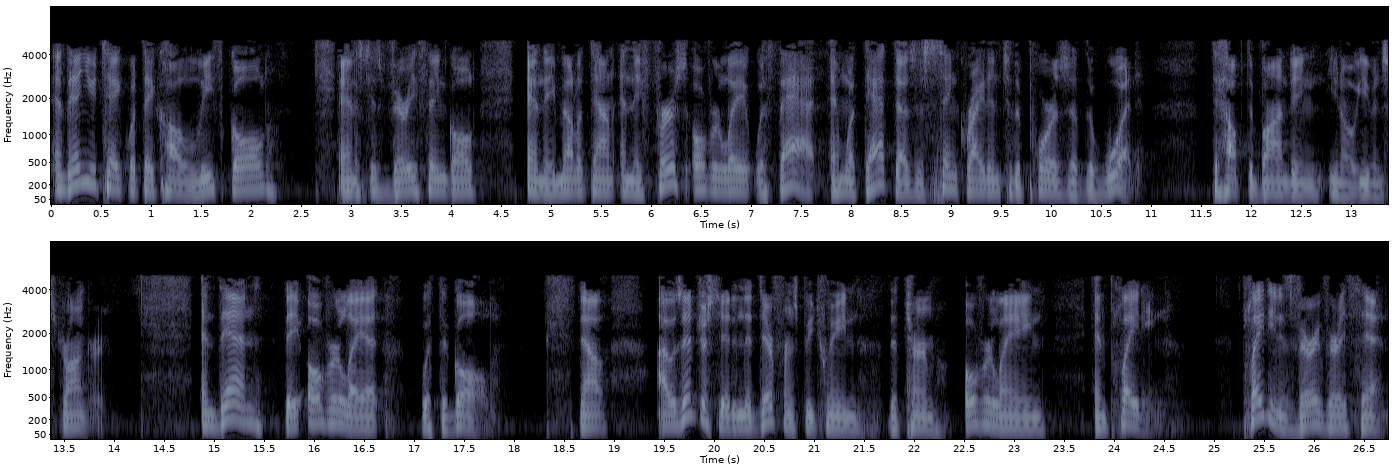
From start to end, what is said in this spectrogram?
And then you take what they call leaf gold, and it's just very thin gold, and they melt it down, and they first overlay it with that, and what that does is sink right into the pores of the wood to help the bonding, you know, even stronger. And then they overlay it with the gold. Now, I was interested in the difference between the term overlaying and plating. Plating is very, very thin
